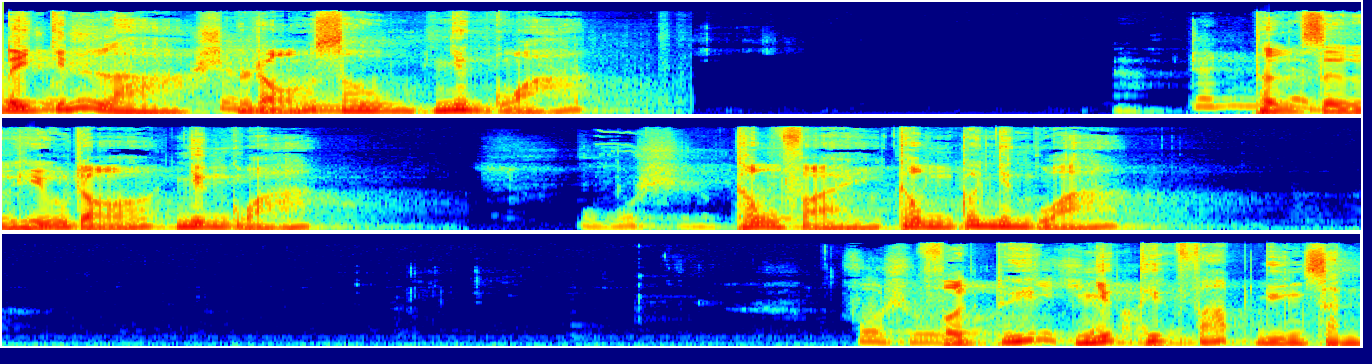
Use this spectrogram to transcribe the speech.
Đây chính là rõ sâu nhân quả. Thực sự hiểu rõ nhân quả. Không phải không có nhân quả. Phật thuyết nhất thiết pháp duyên sanh.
